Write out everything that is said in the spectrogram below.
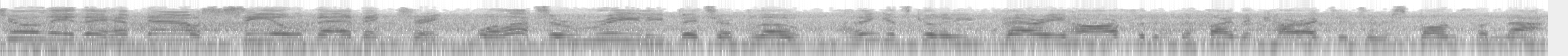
Surely they have now sealed their victory. Well, that's a really bitter blow. I think it's going to be very hard for them to find the character to respond from that.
